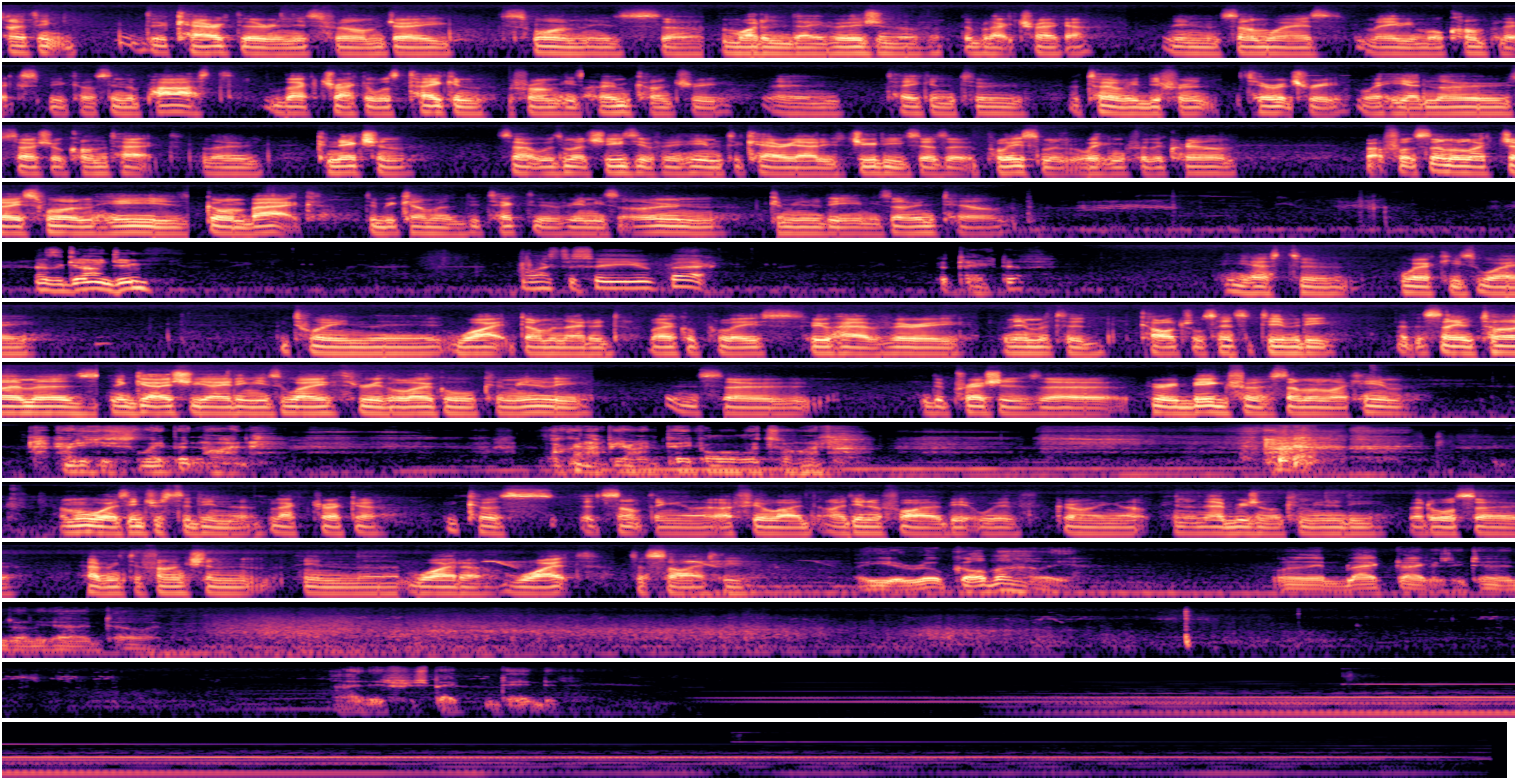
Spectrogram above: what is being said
I think the character in this film, Jay Swan, is uh, a modern day version of the Black Tracker. In some ways, maybe more complex because in the past, Black Tracker was taken from his home country and taken to a totally different territory where he had no social contact, no connection. So it was much easier for him to carry out his duties as a policeman working for the Crown. But for someone like Jay Swan, he's gone back to become a detective in his own community, in his own town. How's it going, Jim? Nice to see you back, detective. He has to work his way between the white-dominated local police who have very limited cultural sensitivity at the same time as negotiating his way through the local community. And so the pressures are very big for someone like him. How do you sleep at night? Locking up your own people all the time. I'm always interested in the black tracker because it's something I feel I identify a bit with growing up in an Aboriginal community, but also having to function in the wider white society. Are you a real cobber, are you? One of them black trackers who turns on his own type. No disrespect intended.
